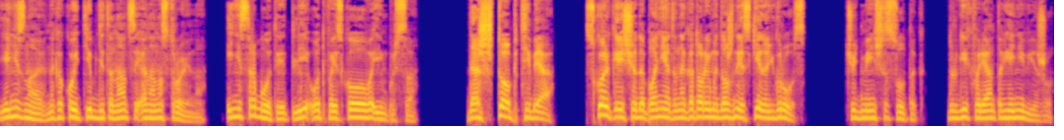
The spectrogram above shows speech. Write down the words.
Я не знаю, на какой тип детонации она настроена, и не сработает ли от поискового импульса». «Да чтоб тебя!» Сколько еще до планеты, на которой мы должны скинуть груз? Чуть меньше суток. Других вариантов я не вижу.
